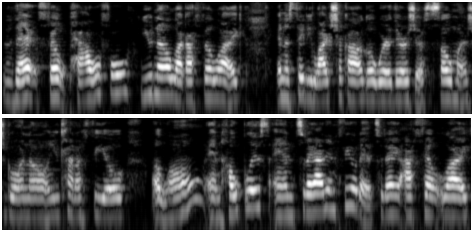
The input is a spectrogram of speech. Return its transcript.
that felt powerful. You know, like I feel like in a city like Chicago where there's just so much going on, you kind of feel alone and hopeless. And today I didn't feel that. Today I felt like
